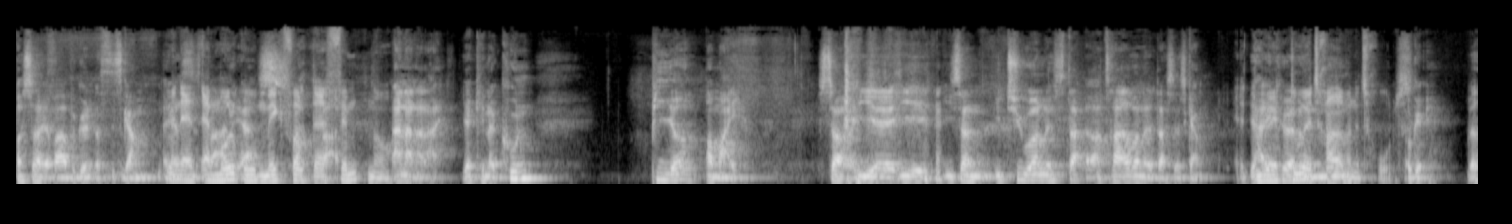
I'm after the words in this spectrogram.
og så er jeg bare begyndt at se skam. Men er, er målgruppen ikke folk, der er rart. 15 år? Nej, nej, nej, nej. Jeg kender kun piger og mig. Så i, øh, i, i, sådan, i 20'erne sta- og 30'erne, der ser skam. Du Jeg har ikke er, hørt du er om i nogen- 30'erne, Troels. Okay, hvad?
